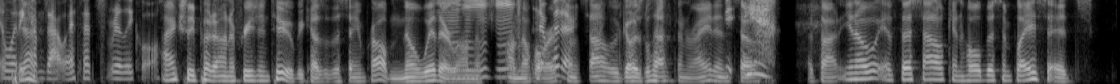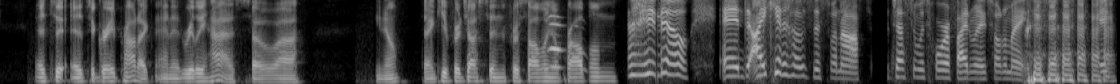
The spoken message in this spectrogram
and what Yeah. he comes out with. That's really cool. I actually put it on a Friesian too because of the same problem. No wither on the Mhm. on the No horse, wither. and the saddle goes left and right. And so yeah. I thought, you know, if the saddle can hold this in place, it's it's a it's a great product, and it really has. So, uh, you know, thank you for Justin for solving a problem. I know. And I can hose this one off. Justin was horrified when I told him I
